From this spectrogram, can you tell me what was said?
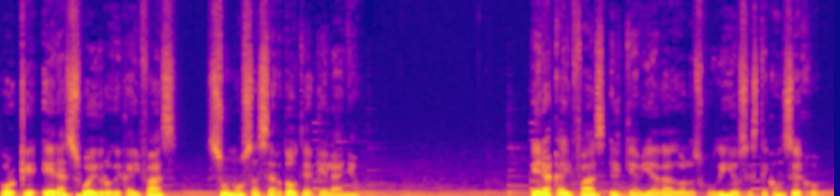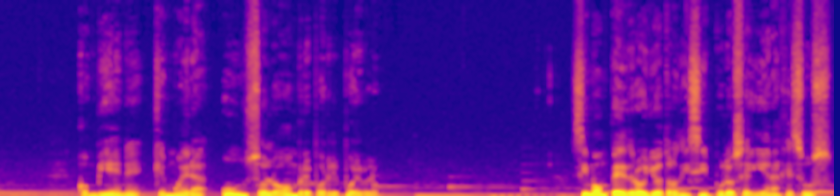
porque era suegro de Caifás, sumo sacerdote aquel año. Era Caifás el que había dado a los judíos este consejo. Conviene que muera un solo hombre por el pueblo. Simón Pedro y otro discípulo seguían a Jesús.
